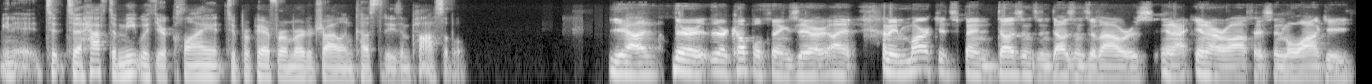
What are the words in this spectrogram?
I mean, to to have to meet with your client to prepare for a murder trial in custody is impossible. Yeah, there there are a couple things there. I I mean, Mark had spent dozens and dozens of hours in our in our office in Milwaukee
